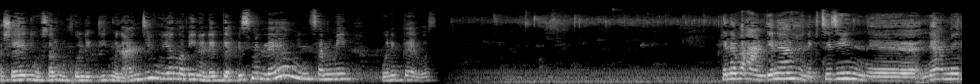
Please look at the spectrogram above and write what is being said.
عشان يوصلكم كل جديد من عندي. ويلا بينا نبدأ. بسم الله ونسمي ونبدأ الوصفه هنا بقى عندنا هنبتدي نعمل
